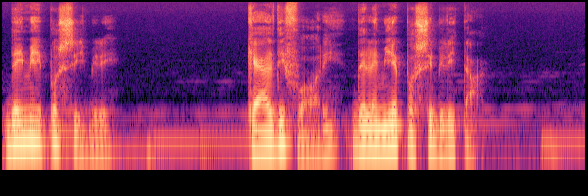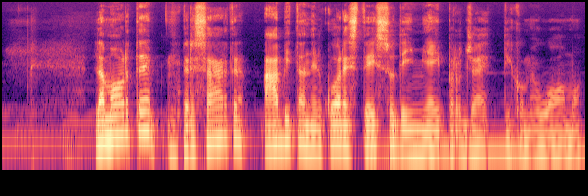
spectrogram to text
dei miei possibili, che è al di fuori delle mie possibilità. La morte, per Sartre, abita nel cuore stesso dei miei progetti come uomo,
